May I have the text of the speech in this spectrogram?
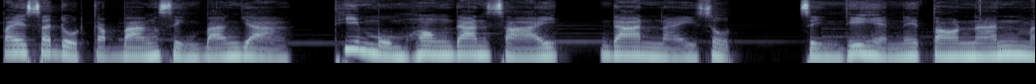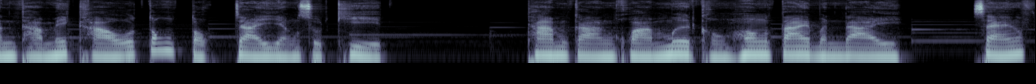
ไปสะดุดกับบางสิ่งบางอย่างที่มุมห้องด้านซ้าย ด้านในสุด สิ่งที่เห็นในตอนนั้นมันทำให้เขาต้องตกใจอย่างสุดขีดท่ามกลางความมืดของห้องใต้บันได แสงไฟ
